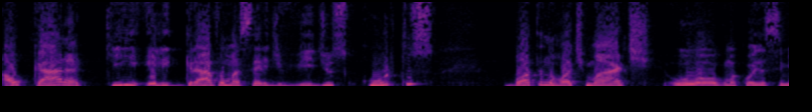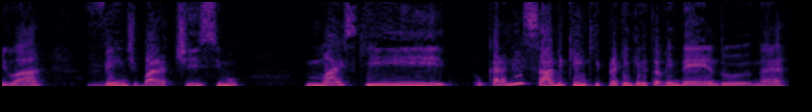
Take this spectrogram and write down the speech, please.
ao cara que ele grava uma série de vídeos curtos, bota no Hotmart ou alguma coisa similar, vende baratíssimo, mas que o cara nem sabe quem que, para quem que ele está vendendo, né?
